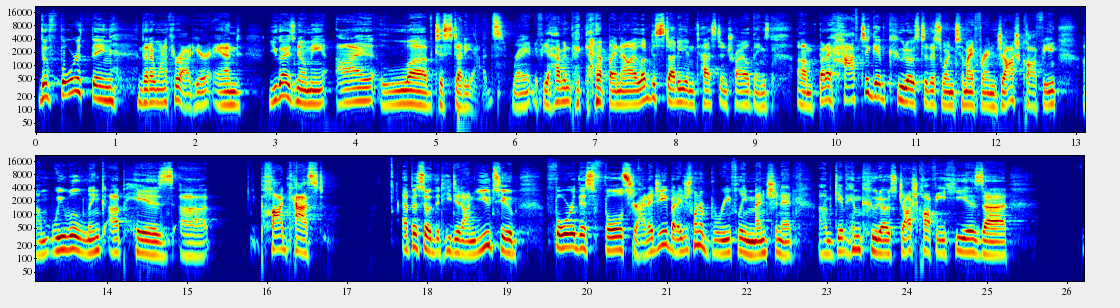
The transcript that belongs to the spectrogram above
The fourth thing that I want to throw out here, and you guys know me, I love to study ads, right? If you haven't picked that up by now, I love to study and test and trial things. Um, but I have to give kudos to this one to my friend Josh Coffy. Um, we will link up his uh, podcast episode that he did on YouTube for this full strategy, but I just want to briefly mention it. Um, give him kudos. Josh Coffy, he is uh,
